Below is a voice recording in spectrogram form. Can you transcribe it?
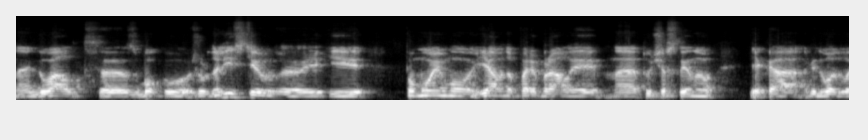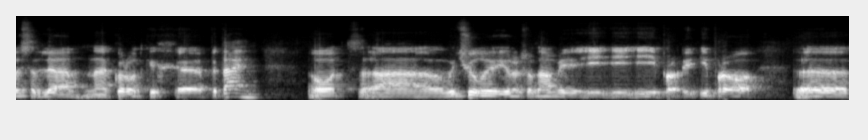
гвалт е, з боку журналістів, е, які, по-моєму, явно перебрали е, ту частину, яка відводилася для е, коротких е, питань. От а ви чули Іро, що там і, і, і, і про і про е,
